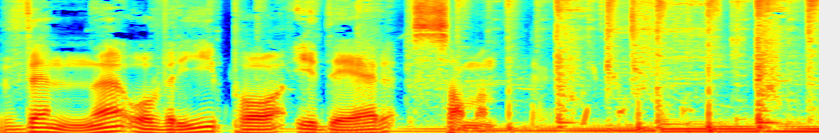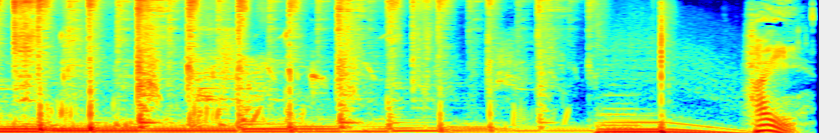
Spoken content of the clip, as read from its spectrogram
vende og vri på ideer sammen. Hei!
